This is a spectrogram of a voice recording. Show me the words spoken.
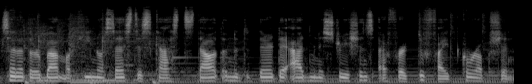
Senator Bam Aquino says this casts doubt on the Duterte administration's effort to fight corruption.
